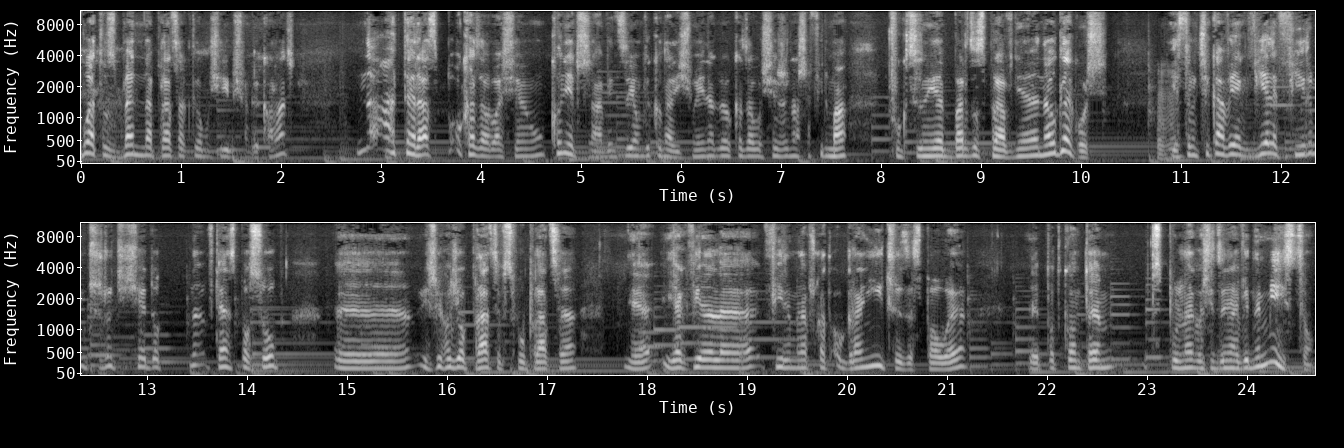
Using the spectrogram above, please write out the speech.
była to zbędna praca, którą musielibyśmy wykonać, no a teraz okazała się konieczna, więc ją wykonaliśmy i nagle okazało się, że nasza firma funkcjonuje bardzo sprawnie na odległość. Mhm. Jestem ciekawy, jak wiele firm przerzuci się do, w ten sposób, yy, jeżeli chodzi o pracę, współpracę, yy, jak wiele firm na przykład ograniczy zespoły yy, pod kątem wspólnego siedzenia w jednym miejscu.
